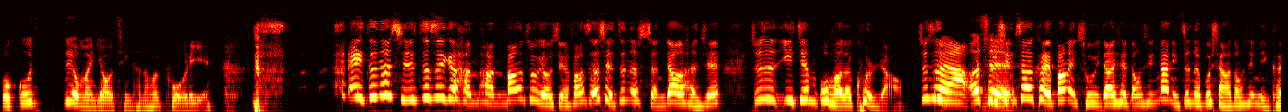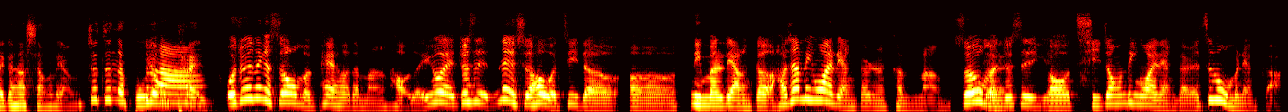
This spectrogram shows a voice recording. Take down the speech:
我估计我们友情可能会破裂。哎、欸，真的，其实这是一个很很帮助友情的方式，而且真的省掉了很些就是意见不合的困扰。就是对啊，而且旅行社可以帮你处理到一些东西，那你真的不想的东西，你可以跟他商量，就真的不用太。啊、我觉得那个时候我们配合的蛮好的，因为就是那时候我记得，呃，你们两个好像另外两个人很忙，所以我们就是有其中另外两个人，是不是我们两个啊？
